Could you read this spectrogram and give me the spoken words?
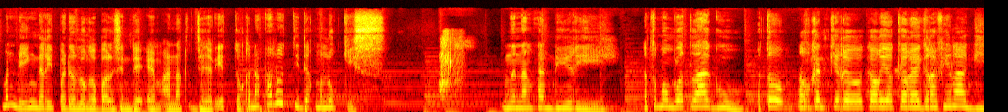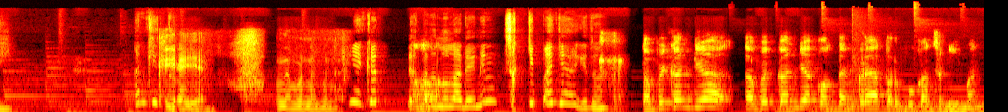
Mending daripada lu ngebalesin DM anak jayar itu kenapa lu tidak melukis? Menenangkan diri. Atau membuat lagu. Atau melakukan koreo- koreo- koreografi lagi. Kan gitu. Iya iya. Bener bener bener. Iya kan? Daripada Oh. lu ladenin skip aja gitu. Tapi kan dia, tapi kan dia konten kreator bukan seniman.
